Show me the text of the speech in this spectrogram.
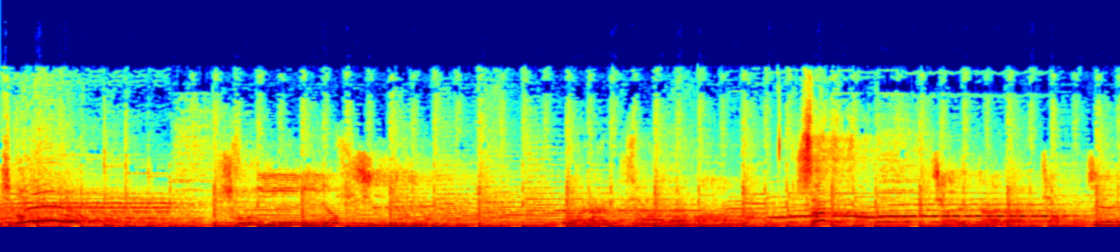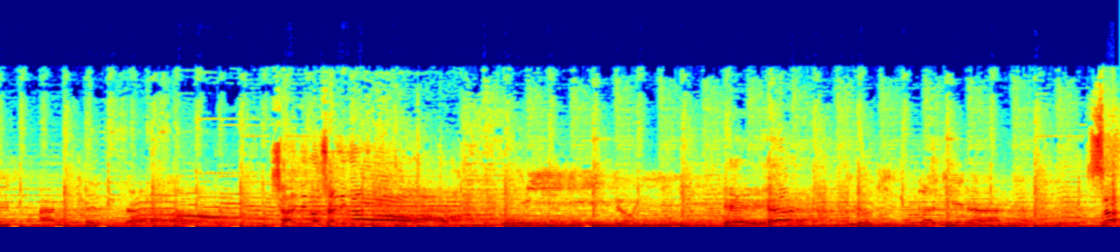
열시고. 소리 없이 떠난 사람아 싹 잘 가라 잡지 않겠다. 살리고 살리고! 우리 인연이 에이 에이! 여기까지라면 싹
